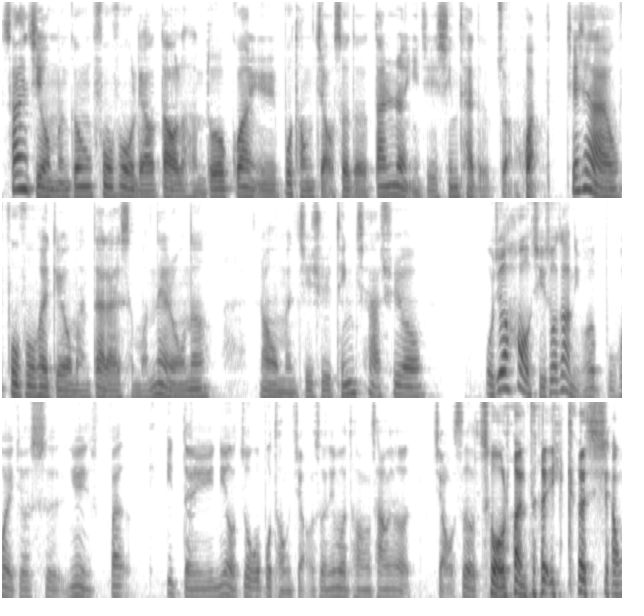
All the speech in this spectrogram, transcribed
上一集我们跟富富聊到了很多关于不同角色的担任以及心态的转换，接下来富富会给我们带来什么内容呢？让我们继续听下去哦。我就好奇说，这样你会不会就是因为翻一等于你有做过不同角色，你有没有常常有角色错乱的一个想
